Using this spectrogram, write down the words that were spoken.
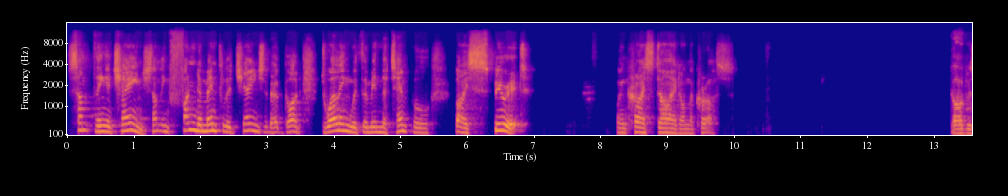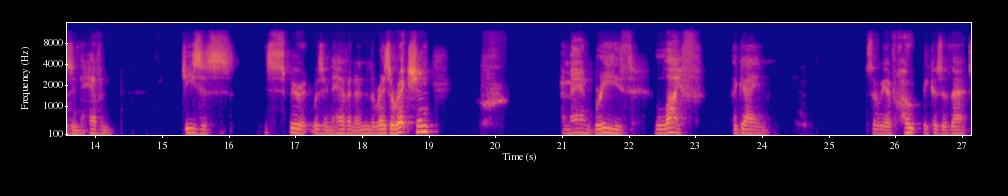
Something had changed. Something fundamental had changed about God dwelling with them in the temple by spirit when Christ died on the cross. God was in heaven. Jesus, spirit was in heaven. And in the resurrection, a man breathed life again. So we have hope because of that.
